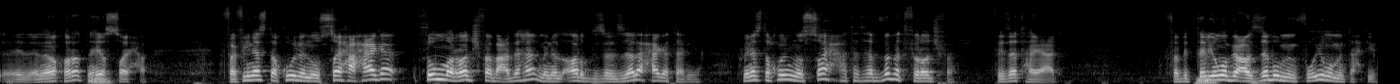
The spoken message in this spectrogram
اللي أنا قرأت إن هي الصيحة. ففي ناس تقول ان الصيحة حاجة ثم الرجفه بعدها من الأرض زلزلة حاجة تانية. في ناس تقول ان الصيحة تسببت في رجفة في ذاتها يعني. فبالتالي هم بيعذبوا من فوقهم ومن تحتهم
